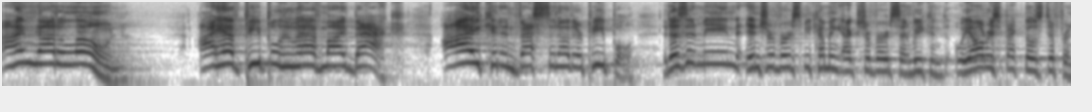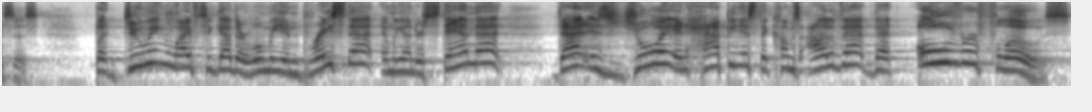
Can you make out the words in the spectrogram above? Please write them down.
I'm not alone. I have people who have my back. I can invest in other people. It doesn't mean introverts becoming extroverts and we can we all respect those differences. But doing life together when we embrace that and we understand that, that is joy and happiness that comes out of that that overflows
